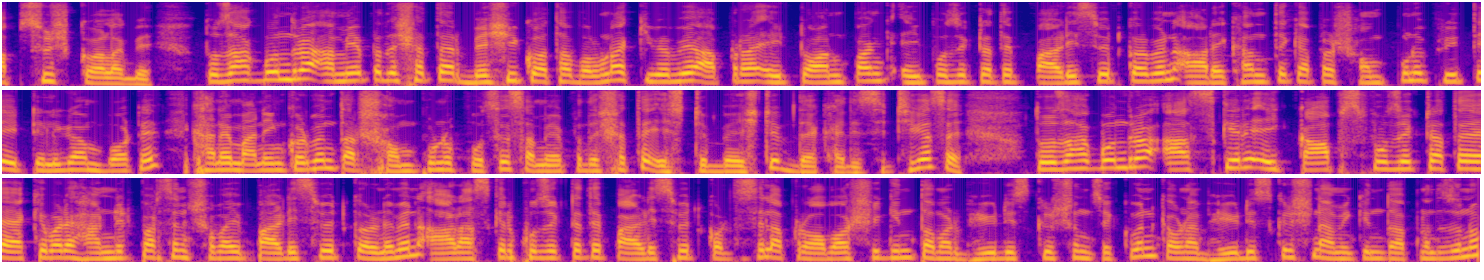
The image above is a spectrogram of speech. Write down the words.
আফসুস করা লাগবে। তো যাক বন্ধুরা, আমি আপনাদের সাথে আর বেশি কথা বলব না। কীভাবে আপনারা এই টন এই প্রজেক্টটাতে পার্টিসিপেট করবেন আর এখান থেকে আপনারা সম্পূর্ণ ফ্রিতে এই টেলিগ্রাম বটে এখানে মাইনিং করবেন, তার সম্পূর্ণ প্রসেস আমি আপনাদের সাথে স্টেপ বাই স্টেপ দেখাই দিচ্ছি, ঠিক আছে? তো যাক বন্ধুরা, আজকের এই কাপস প্রজেক্টটাতে একেবারে হান্ড্রেড পার্সেন্ট সবাই পার্টিসিপেট করে নেবেন। আর আজকের প্রজেক্টটাতে পার্টিসিপেট করতেছিল আপনারা অবশ্যই কিন্তু আমার ভিডিও ডিসক্রিপশন চেক করবেন। কারণ ভিডিও ডিসক্রিপশন আমি কিন্তু আপনাদের জন্য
